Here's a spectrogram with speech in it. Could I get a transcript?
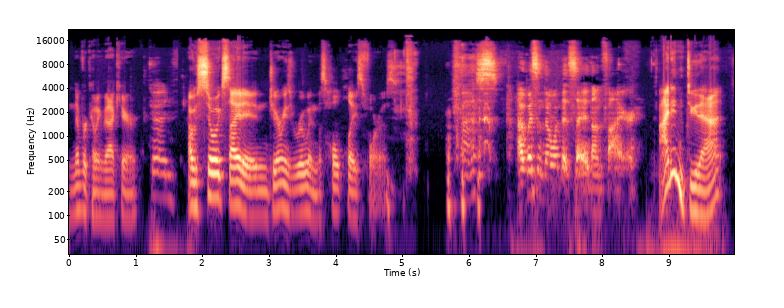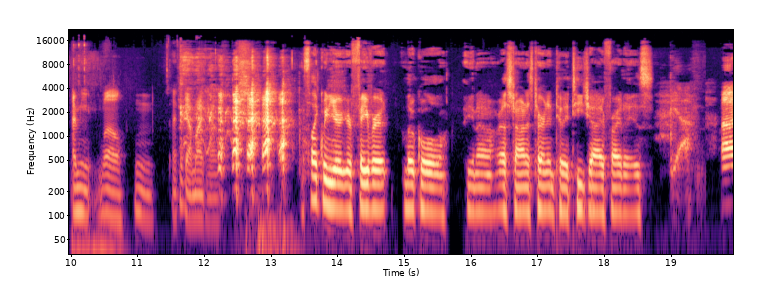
never coming back here. Good. I was so excited, and Jeremy's ruined this whole place for us. Us. I wasn't the one that set it on fire. I didn't do that. I mean, well, hmm, I think I might have. It's like when your your favorite local you know restaurant is turned into a TGI Fridays. Yeah. Uh,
